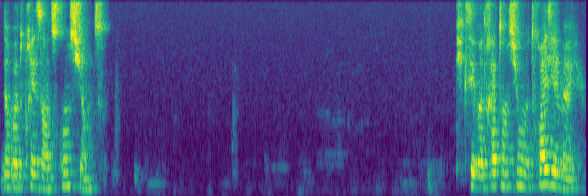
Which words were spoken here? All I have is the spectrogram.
dans votre présence consciente. Fixez votre attention au troisième œil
